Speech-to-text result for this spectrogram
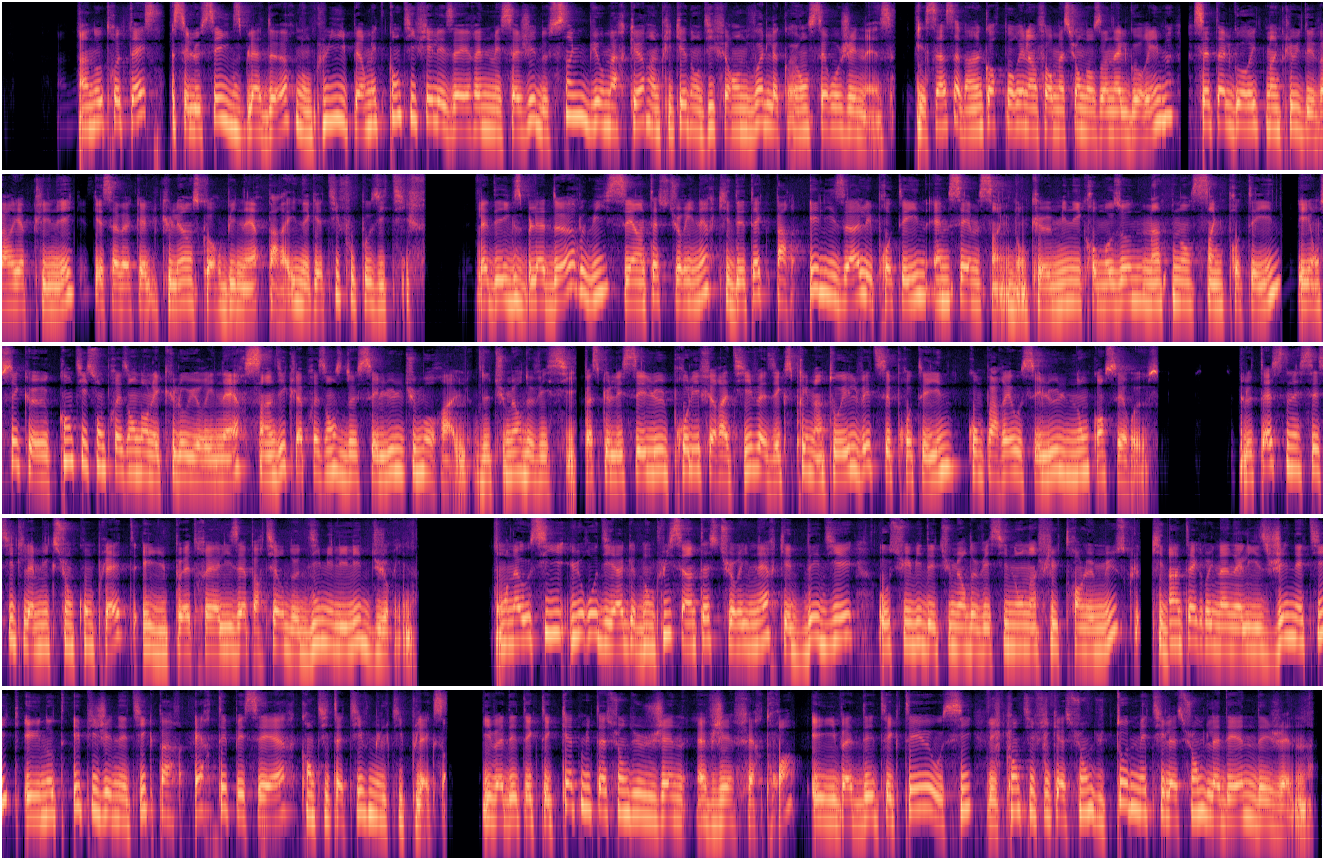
Un autre test, c'est le CX Bladder. Donc lui, il permet de quantifier les ARN messagers de 5 biomarqueurs impliqués dans différentes voies de la cancérogénèse. Et ça, ça va incorporer l'information dans un algorithme. Cet algorithme inclut des variables cliniques et ça va calculer un score binaire, pareil, négatif ou positif. La DX Bladder, lui, c'est un test urinaire qui détecte par ELISA les protéines MCM5, donc euh, mini-chromosomes maintenant 5 protéines. Et on sait que quand ils sont présents dans les culots urinaires, ça indique la présence de cellules tumorales, de tumeurs de vessie. Parce que les cellules prolifératives, elles expriment un taux élevé de ces protéines comparé aux cellules non cancéreuses. Le test nécessite la miction complète et il peut être réalisé à partir de 10 ml d'urine. On a aussi Urodiag, donc lui c'est un test urinaire qui est dédié au suivi des tumeurs de vessie non infiltrant le muscle, qui intègre une analyse génétique et une autre épigénétique par RT-PCR quantitative multiplex. Il va détecter quatre mutations du gène FGFR3 et il va détecter aussi les quantifications du taux de méthylation de l'ADN des gènes.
